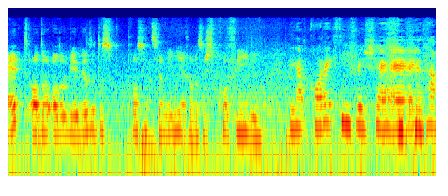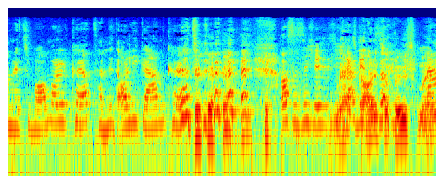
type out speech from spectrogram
hat? Oder, oder wie würde das positionieren? Was ist das Profil? Ich glaube, Korrektiv ist, äh, das haben wir jetzt schon ein paar Mal gehört, das haben nicht alle gerne gehört. also es ist, es ist auch gar nicht so böse gemeint.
